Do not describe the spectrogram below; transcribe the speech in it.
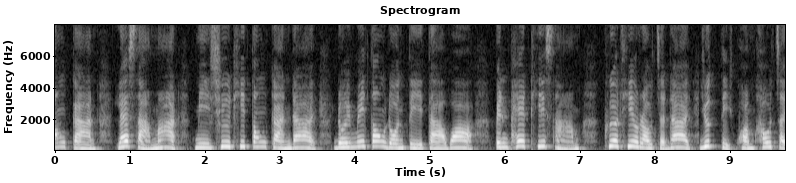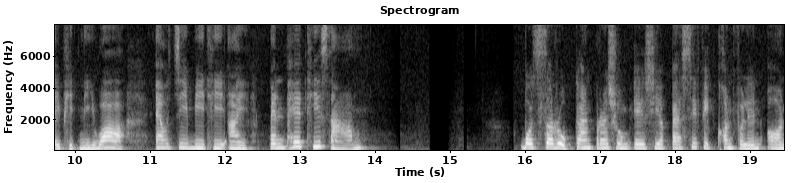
ต้องการ และสามารถมีชื่อที่ต้องการได้ โดยไม่ต้องโดนตีตาว่า เป็นเพศที่ 3 เพื่อที่เราจะได้ยุติความเข้าใจผิดนี้ว่า LGBTI เป็นเพศที่ 3 บทสรุปการประชุม Asia Pacific Conference on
